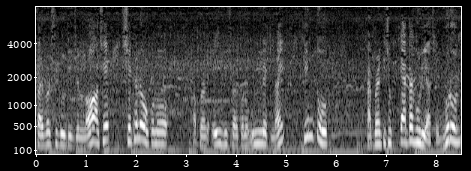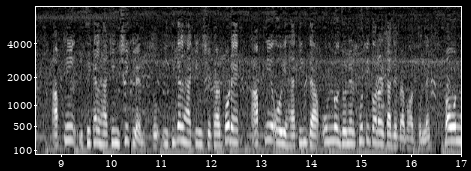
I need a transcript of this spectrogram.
সাইবার সিকিউরিটি যে ল আছে, সেখানেও কোনো আপনার এই বিষয়ে কোনো উল্লেখ নাই। কিন্তু আপনার কিছু ক্যাটাগরি আছে। ধরুন আপনি ইথিক্যাল হ্যাকিং শিখলেন, তো ইথিক্যাল হ্যাকিং শেখার পরে আপনি ওই হ্যাকিংটা অন্য জনের ক্ষতি করার কাজে ব্যবহার করলেন বা অন্য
